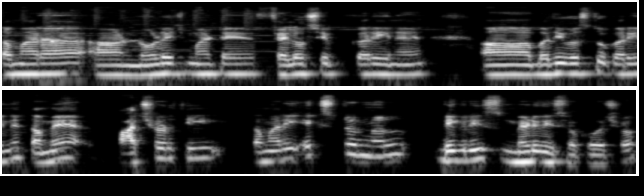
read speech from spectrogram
તમારા નોલેજ માટે ફેલોશિપ કરીને બધી વસ્તુ કરીને તમે પાછળથી તમારી એક્સટર્નલ ડિગ્રીઝ મેળવી શકો છો.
